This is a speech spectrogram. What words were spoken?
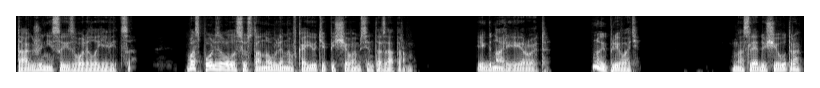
также не соизволила явиться. Воспользовалась установленным в каюте пищевым синтезатором. Игнорирует. Ну и плевать. На следующее утро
